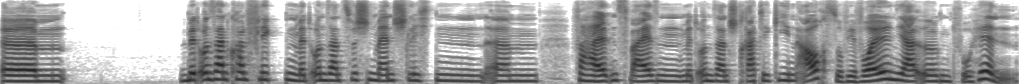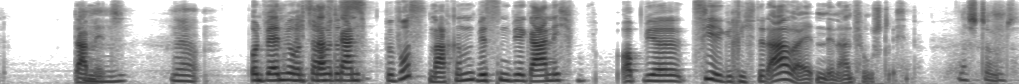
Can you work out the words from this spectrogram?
ähm, mit unseren Konflikten, mit unseren zwischenmenschlichen ähm, Verhaltensweisen, mit unseren Strategien auch so. Wir wollen ja irgendwo hin damit. Mhm. Ja. Und wenn wir uns glaube, das gar nicht bewusst machen, wissen wir gar nicht, ob wir zielgerichtet arbeiten, in Anführungsstrichen. Das stimmt.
